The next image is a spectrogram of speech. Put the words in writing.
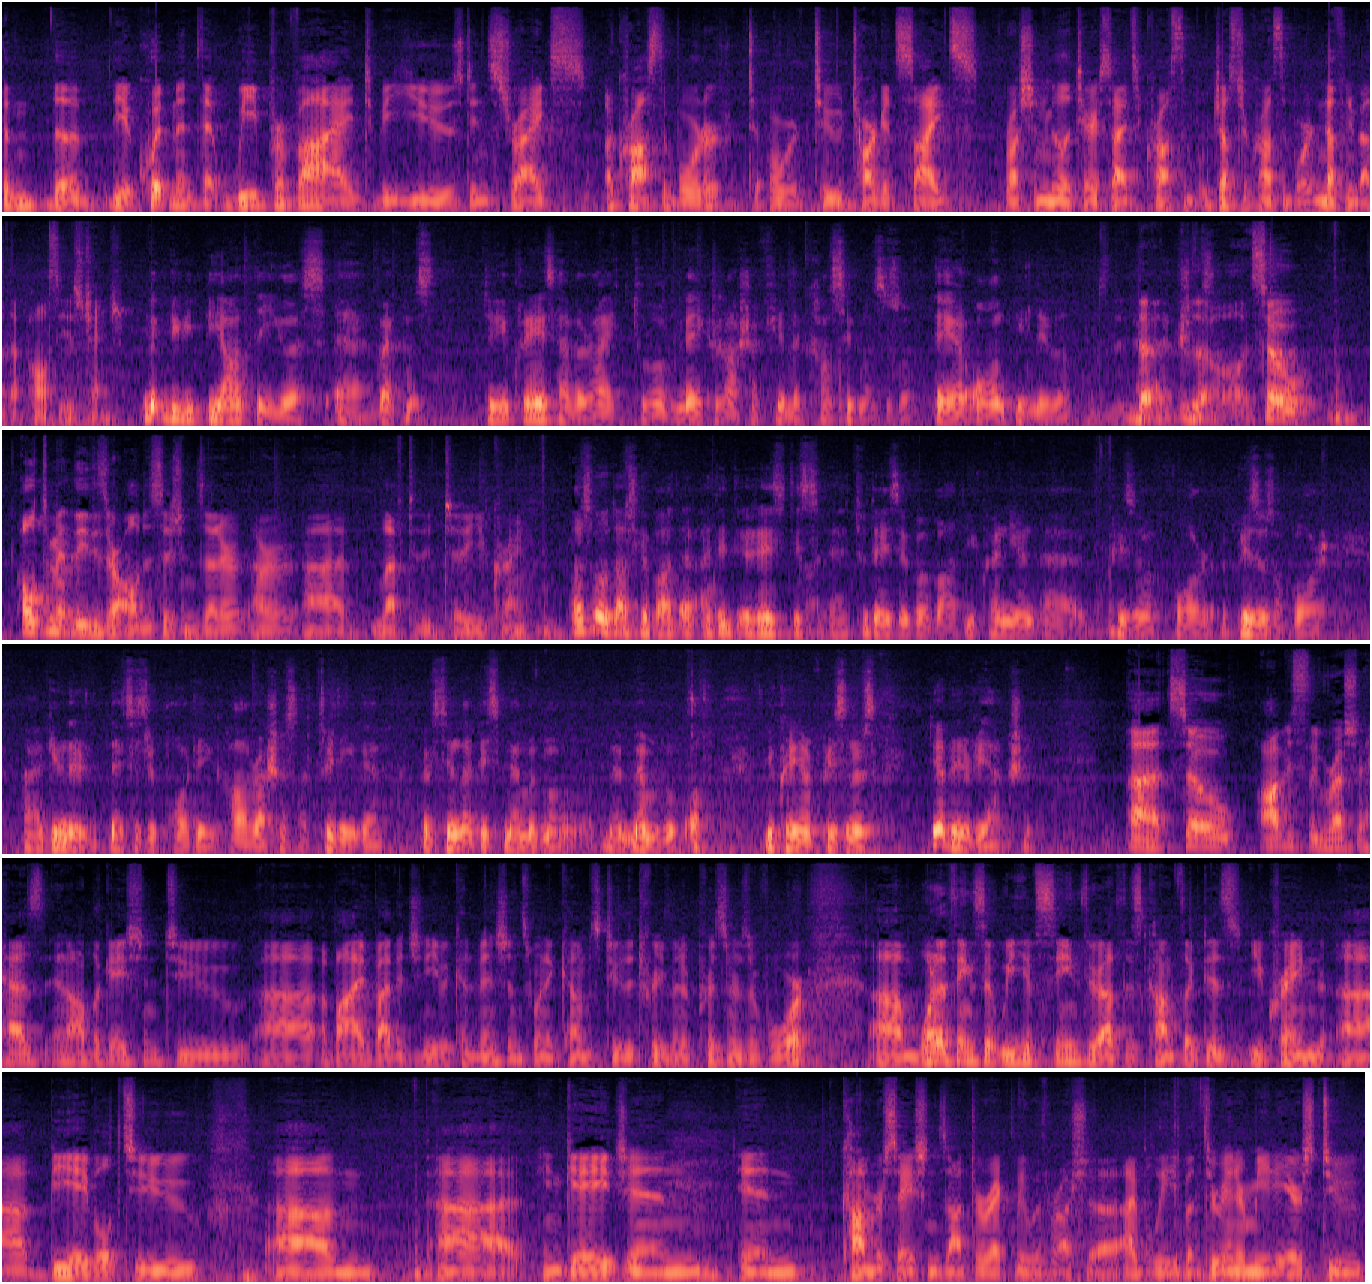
the, the, the equipment that we provide to be used in strikes across the border to, or to target sites, Russian military sites across the, just across the border. Nothing about that policy has changed. Beyond the U.S. Uh, weapons, the Ukrainians have a right to make Russia feel the consequences of their own illegal The, the, so ultimately, these are all decisions that are, are uh, left to, to Ukraine. I also want to ask you about. Uh, I did raise this uh, two days ago about Ukrainian uh, prisoner of war, prisoners of war. Uh, given the latest reporting, how Russians are treating them, we've seen like this memorable of Ukrainian prisoners. Do you have any reaction? Uh, so obviously, Russia has an obligation to uh, abide by the Geneva Conventions when it comes to the treatment of prisoners of war. Um, one of the things that we have seen throughout this conflict is Ukraine uh, be able to um, uh, engage in in conversations, not directly with Russia, I believe, but through intermediaries to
